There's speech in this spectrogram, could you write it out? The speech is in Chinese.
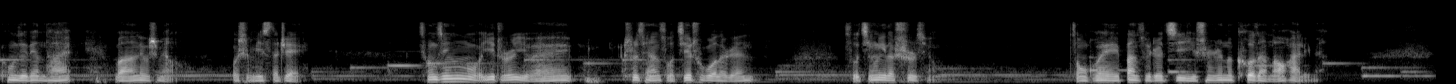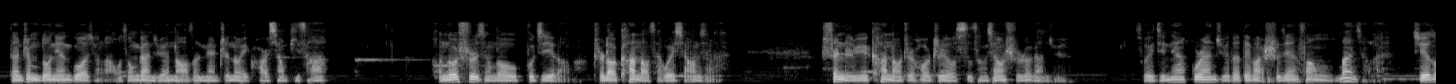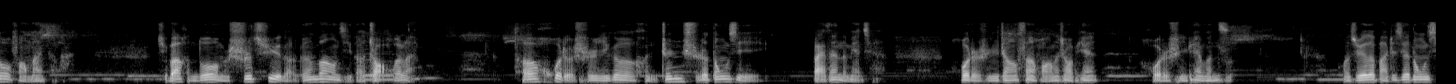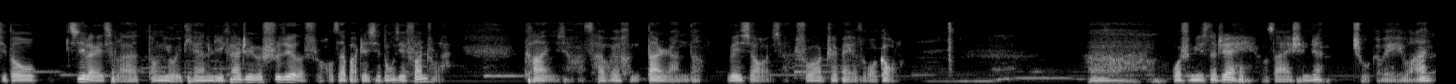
空姐电台，晚安六十秒，我是 Mr. J。曾经我一直以为，之前所接触过的人，所经历的事情，总会伴随着记忆深深的刻在脑海里面。但这么多年过去了，我总感觉脑子里面真的有一块橡皮擦，很多事情都不记得了，直到看到才会想起来，甚至于看到之后只有似曾相识的感觉。所以今天忽然觉得得把时间放慢下来，节奏放慢下来，去把很多我们失去的跟忘记的找回来。它或者是一个很真实的东西摆在你的面前，或者是一张泛黄的照片，或者是一篇文字。我觉得把这些东西都积累起来，等有一天离开这个世界的时候，再把这些东西翻出来看一下，才会很淡然的微笑一下，说这辈子我够了。啊，我是 Mr. J，我在深圳，祝各位晚安。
